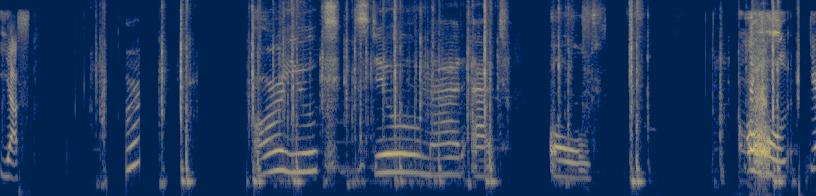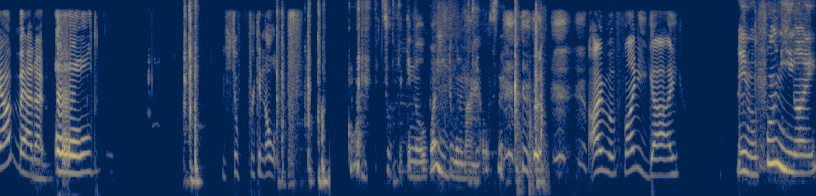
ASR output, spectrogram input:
Yes. Are you still mad at old? Old. Yeah, I'm mad at old. You're so freaking old. So freaking old. What are you doing in my house? I'm a funny guy. I'm a funny guy.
